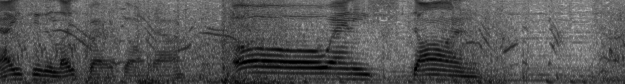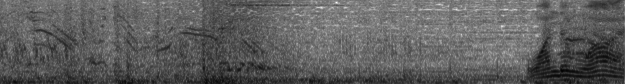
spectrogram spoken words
Now you see the life bars going down. Oh, and he's stunned. One to one.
